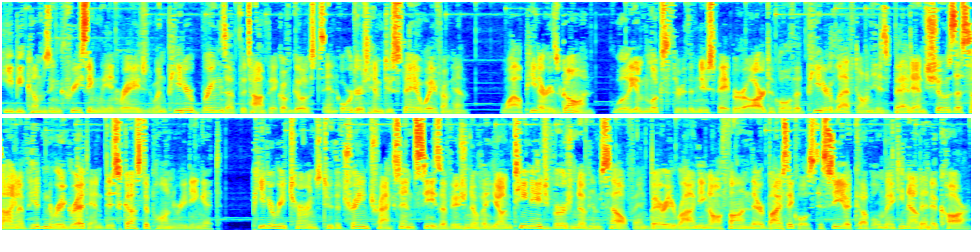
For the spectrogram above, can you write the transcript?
He becomes increasingly enraged when Peter brings up the topic of ghosts and orders him to stay away from him. While Peter is gone, William looks through the newspaper article that Peter left on his bed and shows a sign of hidden regret and disgust upon reading it. Peter returns to the train tracks and sees a vision of a young teenage version of himself and Barry riding off on their bicycles to see a couple making out in a car,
